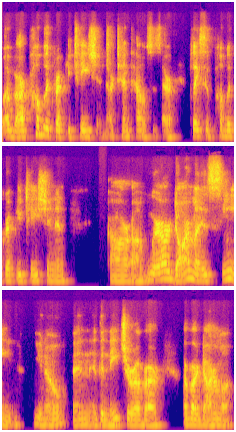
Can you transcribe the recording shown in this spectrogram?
of our public reputation. Our 10th house is our place of public reputation and our um, where our dharma is seen you know and, and the nature of our of our dharma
